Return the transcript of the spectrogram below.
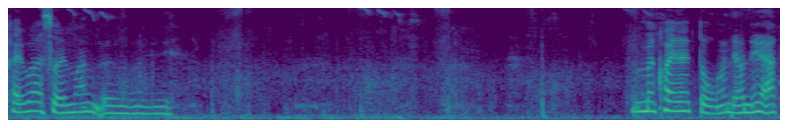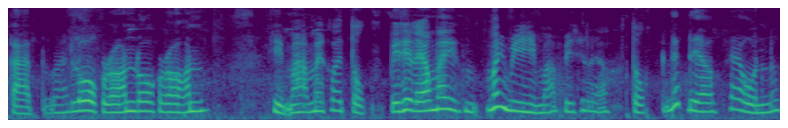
ใครว่าสวยมั่งเอ่ยไม่ค่อยได้ตกนะเดี๋ยวนี้อากาศโลกร้อนโลกร้อน หิมะไม่ค่อยตก ปีที่แล้วไม่ไม่มีหิมะปีที่แล้ว ตกนิดเดียวแค่หนนึง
